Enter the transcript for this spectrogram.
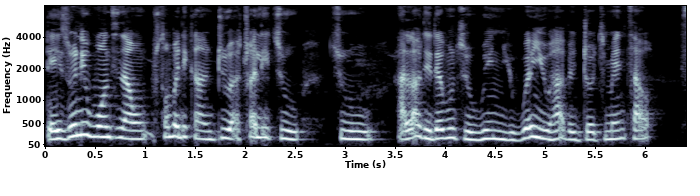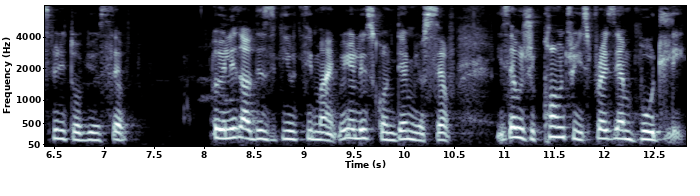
there is only one thing that somebody can do actually to to allow the devil to win you when you have a judgmental spirit of yourself. When you always out this guilty mind, when you always condemn yourself, he said we should come to his presence boldly.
